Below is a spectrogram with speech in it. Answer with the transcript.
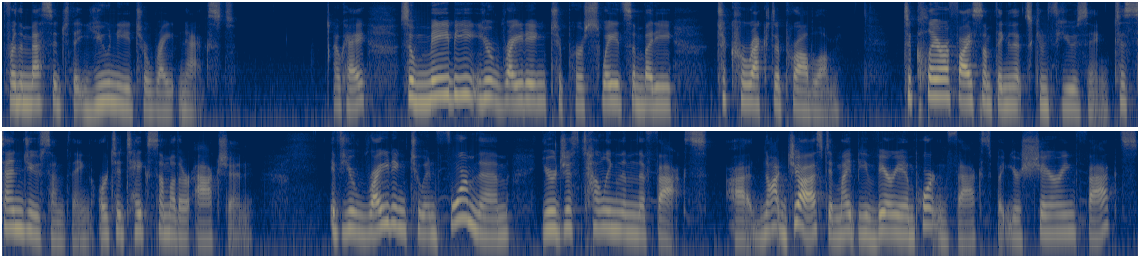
for the message that you need to write next. Okay, so maybe you're writing to persuade somebody to correct a problem, to clarify something that's confusing, to send you something, or to take some other action. If you're writing to inform them, you're just telling them the facts uh, not just, it might be very important facts, but you're sharing facts.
